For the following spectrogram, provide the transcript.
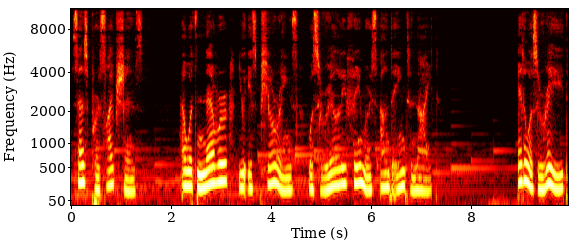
sense perceptions, and what never you experience was really famous on the internet. It was read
